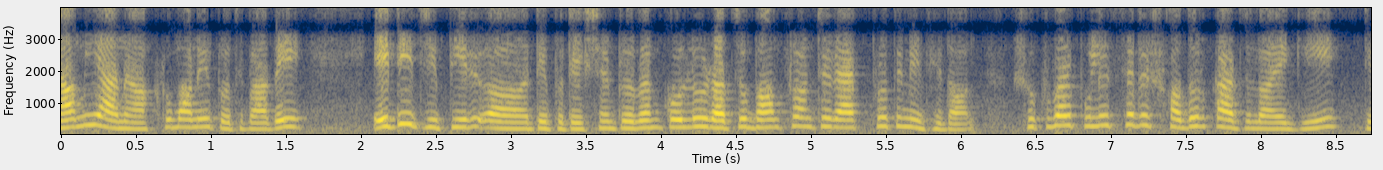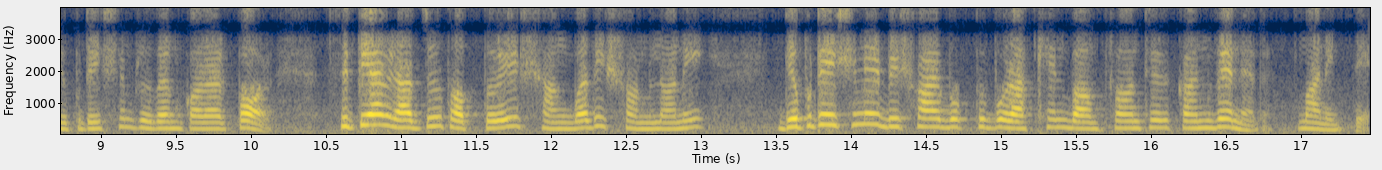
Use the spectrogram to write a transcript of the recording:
নামিয়ে আনা আক্রমণের প্রতিবাদে এডিজিপির ডেপুটেশন প্রদান করল রাজ্য বামফ্রন্টের এক প্রতিনিধি দল। শুক্রবার পুলিশের সদর কার্যালয়ে গিয়ে ডেপুটেশন প্রদান করার পর সিপিআই রাজ্য দপ্তরে সাংবাদিক সম্মেলনে ডেপুটেশনের বিষয়ে বক্তব্য রাখেন বামফ্রন্টের কনভেনর মানিক দে।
